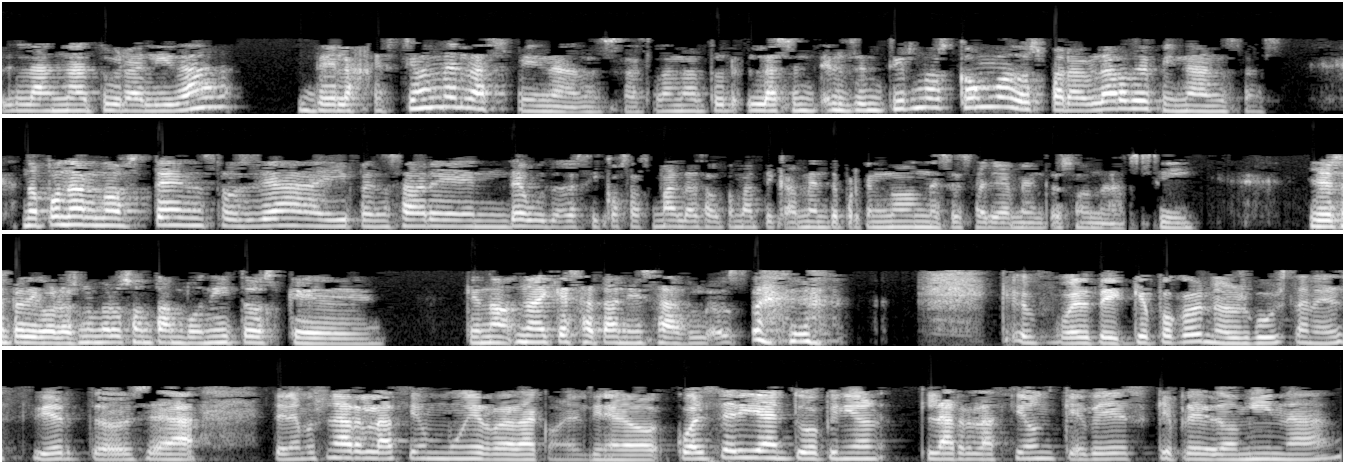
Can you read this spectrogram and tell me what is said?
la naturalidad de la gestión de las finanzas, el sentirnos cómodos para hablar de finanzas. No ponernos tensos ya y pensar en deudas y cosas malas automáticamente, porque no necesariamente son así. Yo siempre digo, los números son tan bonitos que, que no, no hay que satanizarlos. Qué fuerte qué poco nos gustan, es cierto. O sea, tenemos una relación muy rara con el dinero. ¿Cuál sería, en tu opinión, la relación que ves que predomina,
